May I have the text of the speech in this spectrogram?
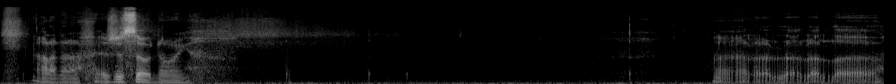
I don't know. It's just so annoying. La, la, la,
